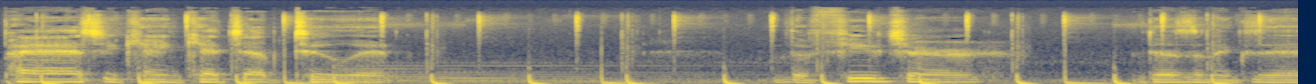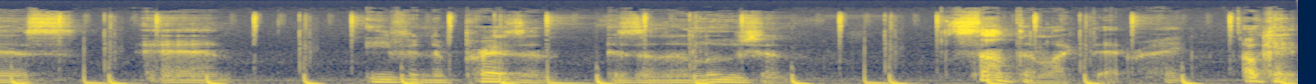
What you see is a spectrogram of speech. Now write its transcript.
past, you can't catch up to it. The future doesn't exist, and even the present is an illusion. Something like that, right? Okay,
